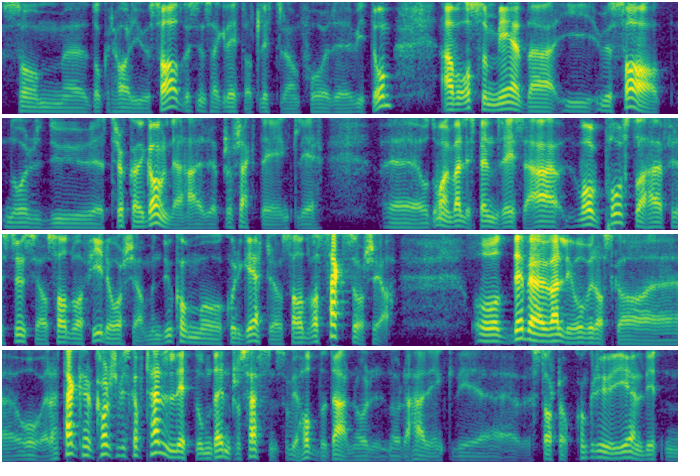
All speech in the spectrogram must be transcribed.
som eh, dere har i USA. Det syns jeg er greit at lytterne får eh, vite om. Jeg var også med deg i USA når du trykka i gang det her prosjektet, egentlig. Og det var en veldig spennende reise. Jeg var påstått her for en stund siden og sa det var fire år siden, men du kom og korrigerte og sa det var seks år siden. Og det ble jeg veldig overraska over. Jeg tenker Kanskje vi skal fortelle litt om den prosessen som vi hadde der når, når det her egentlig uh, starta opp. Kan ikke du gi en liten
